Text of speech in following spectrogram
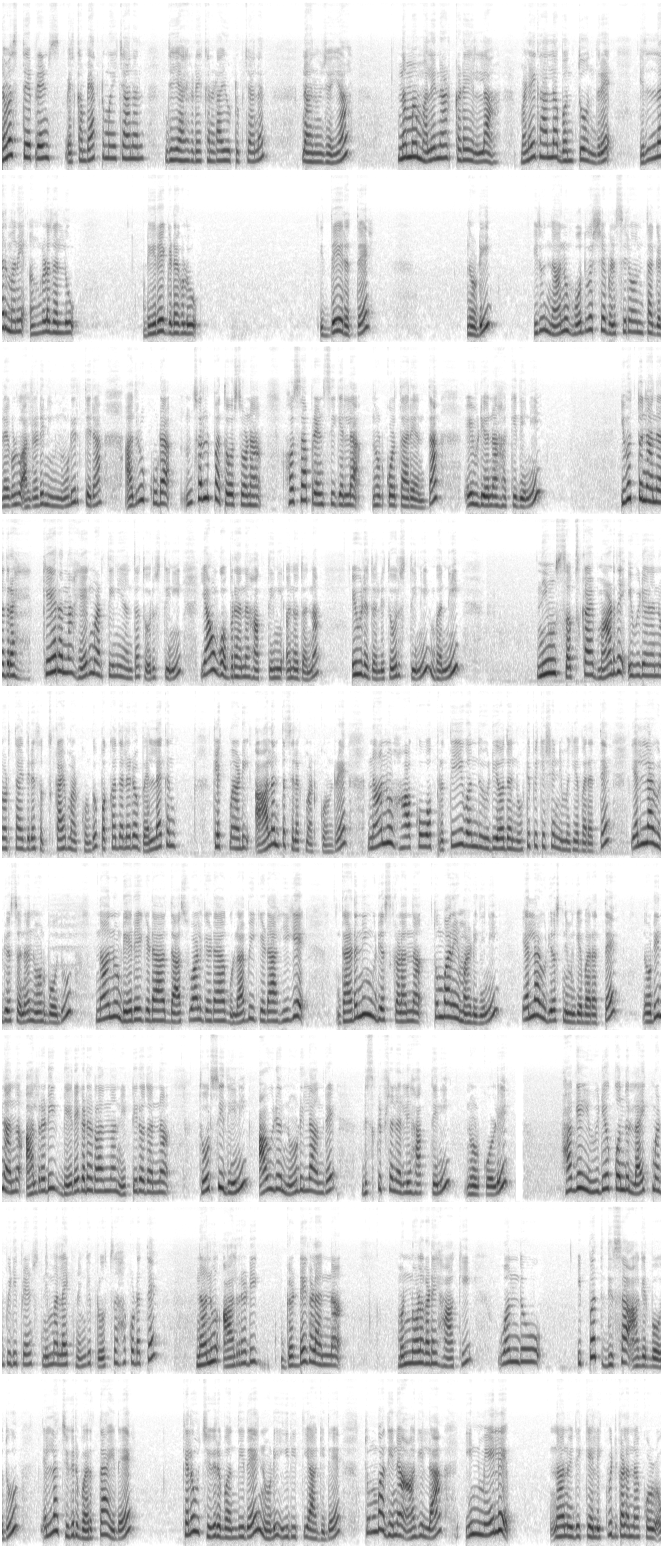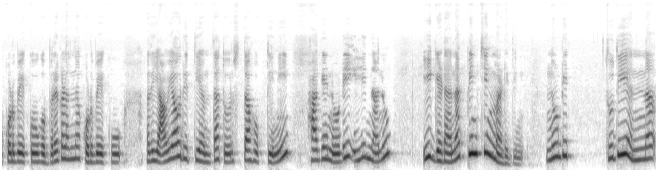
ನಮಸ್ತೆ friends, welcome back to my channel. Jaya Hegde, Kannada YouTube channel. ನಾನು ಜಯ. ನಮ್ಮ ಮಲೆನಾಡು ಕಡೆ ಎಲ್ಲ ಮಳೆಗಾಲ ಬಂತು ಅಂದರೆ ಎಲ್ಲರ ಮನೆ ಅಂಗಳದಲ್ಲೂ ಡೇರೆ ಗಿಡಗಳು ಇದ್ದೇ ಇರುತ್ತೆ. ನೋಡಿ, ಇದು ನಾನು ಹೋದ ವರ್ಷ ಬೆಳೆಸಿರೋವಂಥ ಗಿಡಗಳು ಆಲ್ರೆಡಿ ನೀವು ನೋಡಿರ್ತೀರ. ಆದರೂ ಕೂಡ ಸ್ವಲ್ಪ ತೋರಿಸೋಣ. ಹೊಸ ಫ್ರೆಂಡ್ಸಿಗೆಲ್ಲ ನೋಡ್ಕೊಳ್ತಾರೆ ಅಂತ ಈ ವಿಡಿಯೋನ ಹಾಕಿದ್ದೀನಿ. ಇವತ್ತು ನಾನು ಅದರ ಕೇರನ್ನು ಹೇಗೆ ಮಾಡ್ತೀನಿ ಅಂತ ತೋರಿಸ್ತೀನಿ, ಯಾವ ಗೊಬ್ಬರನ ಹಾಕ್ತೀನಿ ಅನ್ನೋದನ್ನು ಈ ವಿಡಿಯೋದಲ್ಲಿ ತೋರಿಸ್ತೀನಿ. ಬನ್ನಿ. ನೀವು ಸಬ್ಸ್ಕ್ರೈಬ್ ಮಾಡದೆ ಈ ವಿಡಿಯೋನ ನೋಡ್ತಾ ಇದ್ದರೆ ಸಬ್ಸ್ಕ್ರೈಬ್ ಮಾಡಿಕೊಂಡು ಪಕ್ಕದಲ್ಲಿರೋ ಬೆಲ್ಲೈಕನ್ ಕ್ಲಿಕ್ ಮಾಡಿ, ಆಲ್ ಅಂತ ಸೆಲೆಕ್ಟ್ ಮಾಡಿಕೊಂಡ್ರೆ ನಾನು ಹಾಕುವ ಪ್ರತಿಯೊಂದು ವಿಡಿಯೋದ ನೋಟಿಫಿಕೇಷನ್ ನಿಮಗೆ ಬರುತ್ತೆ. ಎಲ್ಲ ವಿಡಿಯೋಸನ್ನು ನೋಡ್ಬೋದು. ನಾನು ಡೇರೆ ಗಿಡ, ದಾಸವಾಳ ಗಿಡ, ಗುಲಾಬಿ ಗಿಡ, ಹೀಗೆ ಗಾರ್ಡನಿಂಗ್ ವಿಡಿಯೋಸ್ಗಳನ್ನು ತುಂಬಾ ಮಾಡಿದ್ದೀನಿ. ಎಲ್ಲ ವಿಡಿಯೋಸ್ ನಿಮಗೆ ಬರುತ್ತೆ. ನೋಡಿ ನಾನು ಆಲ್ರೆಡಿ ಡೇರೆ ಗಿಡಗಳನ್ನು ನೆಟ್ಟಿರೋದನ್ನು ತೋರಿಸಿದ್ದೀನಿ. ಆ ವಿಡಿಯೋ ನೋಡಿಲ್ಲ ಅಂದರೆ ಡಿಸ್ಕ್ರಿಪ್ಷನಲ್ಲಿ ಹಾಕ್ತೀನಿ. ನೋಡ್ಕೊಳ್ಳಿ. ಹಾಗೆ ಈ ವಿಡಿಯೋಕ್ಕೊಂದು ಲೈಕ್ ಮಾಡಿಬಿಡಿ ಫ್ರೆಂಡ್ಸ್ ನಿಮ್ಮ ಲೈಕ್ ನನಗೆ ಪ್ರೋತ್ಸಾಹ ಕೊಡುತ್ತೆ. ನಾನು ಆಲ್ರೆಡಿ ಗಡ್ಡೆಗಳನ್ನು ಮಣ್ಣೊಳಗಡೆ ಹಾಕಿ ಒಂದು ಇಪ್ಪತ್ತು ದಿವಸ ಆಗಿರ್ಬೋದು. ಎಲ್ಲ ಚಿಗುರು ಬರ್ತಾ ಇದೆ. ಕೆಲವು ಚಿಗುರು ಬಂದಿದೆ. ನೋಡಿ ಈ ರೀತಿ ಆಗಿದೆ. ತುಂಬ ದಿನ ಆಗಿಲ್ಲ. ಇನ್ಮೇಲೆ ನಾನು ಇದಕ್ಕೆ ಲಿಕ್ವಿಡ್ಗಳನ್ನು ಕೊಡಬೇಕು, ಗೊಬ್ಬರಗಳನ್ನು ಕೊಡಬೇಕು, ಅದು ಯಾವ್ಯಾವ ರೀತಿ ಅಂತ ತೋರಿಸ್ತಾ ಹೋಗ್ತೀನಿ. ಹಾಗೆ ನೋಡಿ, ಇಲ್ಲಿ ನಾನು ಈ ಗಿಡನ ಪಿಂಚಿಂಗ್ ಮಾಡಿದ್ದೀನಿ. ನೋಡಿ, ತುದಿಯನ್ನು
